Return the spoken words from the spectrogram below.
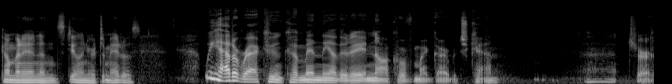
coming in and stealing your tomatoes. We had a raccoon come in the other day and knock over my garbage can. Uh, sure.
